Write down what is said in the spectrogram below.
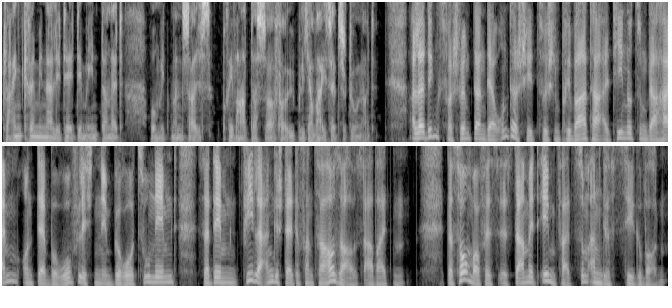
Kleinkriminalität im Internet, womit man es als privater Surfer üblicherweise zu tun hat. Allerdings verschwimmt dann der Unterschied zwischen privater IT-Nutzung daheim und der beruflichen im Büro zunehmend, seitdem viele Angestellte von zu Hause aus arbeiten. Das Homeoffice ist damit ebenfalls zum Angriffsziel geworden.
